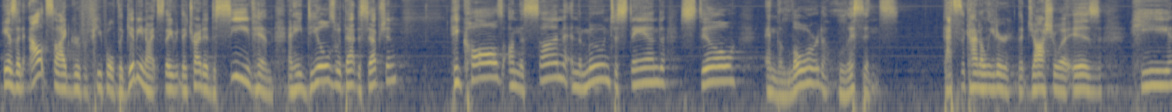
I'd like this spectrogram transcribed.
He has an outside group of people, the Gibeonites. They, they try to deceive him, and he deals with that deception. He calls on the sun and the moon to stand still, and the Lord listens. That's the kind of leader that Joshua is. He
